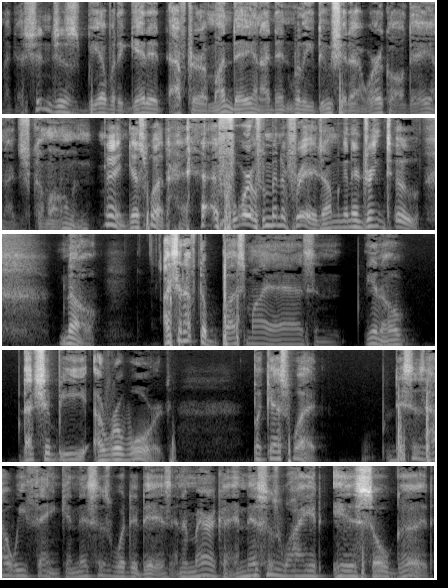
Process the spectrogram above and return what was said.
Like, I shouldn't just be able to get it after a Monday and I didn't really do shit at work all day and I just come home and, hey, guess what? I have four of them in the fridge. I'm going to drink two. No. I should have to bust my ass and you know, that should be a reward. But guess what? This is how we think, and this is what it is in America, and this is why it is so good.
